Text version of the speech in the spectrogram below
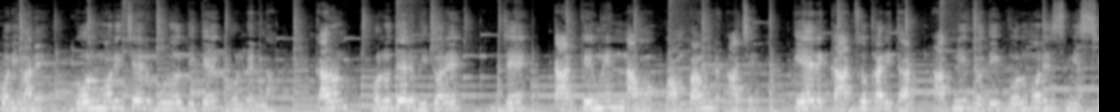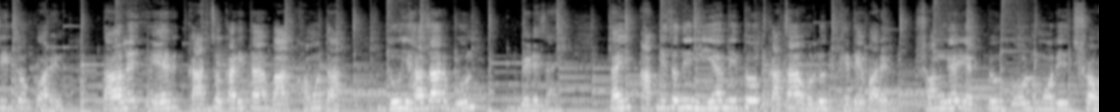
পরিমাণে গোলমরিচের গুঁড়ো দিতে ভুলবেন না। কারণ হলুদের ভিতরে যে টার্কিউমিন নামক কম্পাউন্ড আছে, এর কার্যকারিতা আপনি যদি গোলমরিচ মিশ্রিত করেন, তাহলে এর কার্যকারিতা বা ক্ষমতা দুই হাজার গুণ বেড়ে যায়। তাই আপনি যদি নিয়মিত কাঁচা হলুদ খেতে পারেন, সঙ্গে একটু গোলমরিচ সহ,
